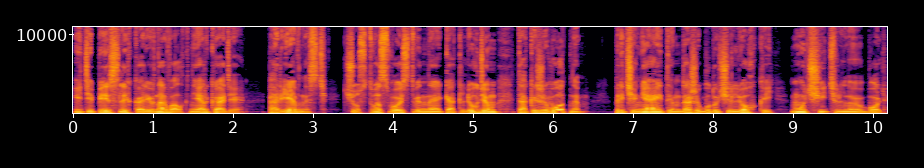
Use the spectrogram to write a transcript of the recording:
и теперь слегка ревновал к ней Аркадия. А ревность — чувство, свойственное как людям, так и животным, причиняет им, даже будучи легкой, мучительную боль.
